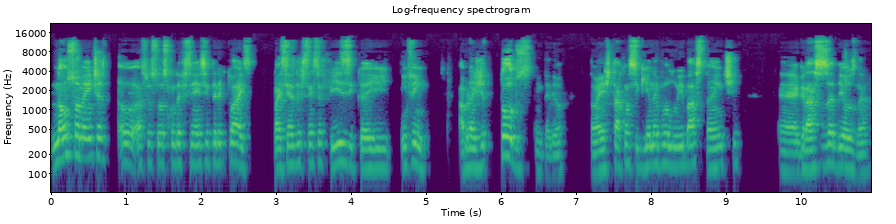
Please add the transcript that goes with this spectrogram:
não somente as, as, pessoas com deficiência intelectuais, mas sim a deficiência física e, enfim, abranger todos, entendeu? Então a gente está conseguindo evoluir bastante, é, graças a Deus, né?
